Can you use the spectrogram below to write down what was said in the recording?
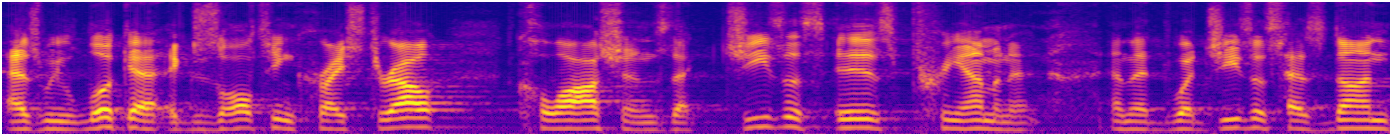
As we look at exalting Christ throughout Colossians, that Jesus is preeminent and that what Jesus has done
